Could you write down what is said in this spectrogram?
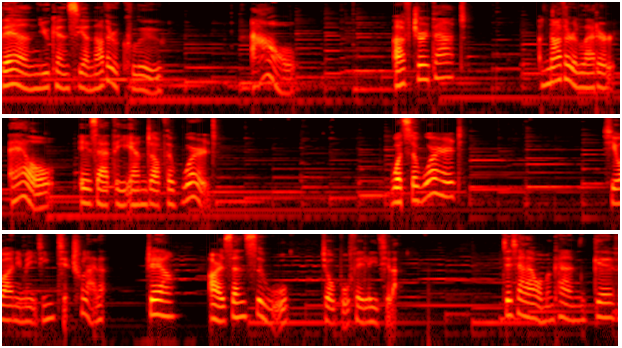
Then you can see another clue. Owl. After that, another letter L is at the end of the word. What's the word? 希望你们已经解出来了，这样二三四五就不费力气了。接下来我们看 give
